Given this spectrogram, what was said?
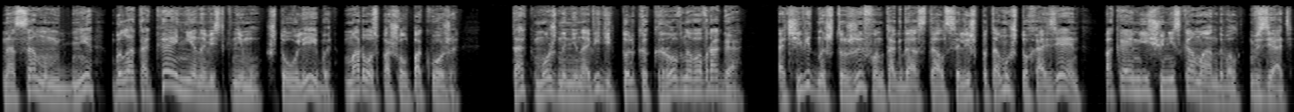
на самом дне была такая ненависть к нему, что у Лейбы мороз пошел по коже. Так можно ненавидеть только кровного врага. Очевидно, что жив он тогда остался лишь потому, что хозяин, пока им еще не скомандовал, взять.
